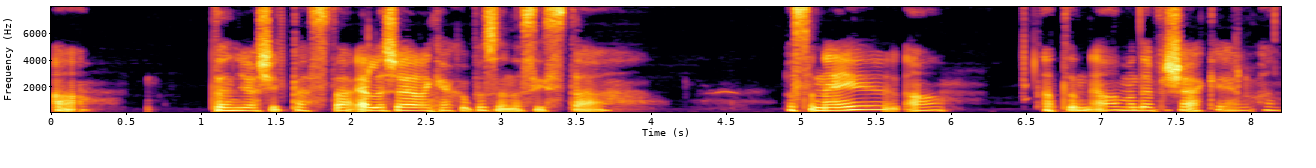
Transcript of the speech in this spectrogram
Ja, den gör sitt bästa. Eller så är den kanske på sina sista... Fast den är ju... Ja, att den, ja men den försöker i alla fall.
